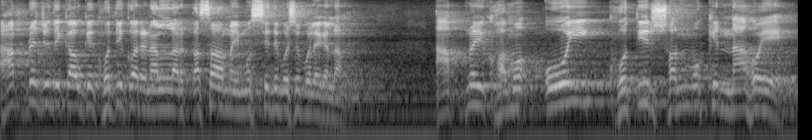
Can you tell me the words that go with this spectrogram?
আপনি যদি কাউকে ক্ষতি করেন আল্লাহর কাসাম এই মসজিদে বসে বলে গেলাম। আপনি ক্ষম ওই ক্ষতির সম্মুখীন না হয়ে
